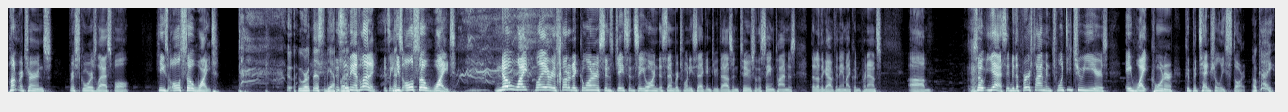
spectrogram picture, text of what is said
punt returns for scores last fall. He's also white. Who wrote this? The This is in the Athletic. It's like he's also white. No white player has started at corner since Jason Sehorn, December 22nd, 2002. So the same time as that other guy with the name I couldn't pronounce. Um, so, yes, it'd be the first time in 22 years a white corner could potentially start. Okay.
